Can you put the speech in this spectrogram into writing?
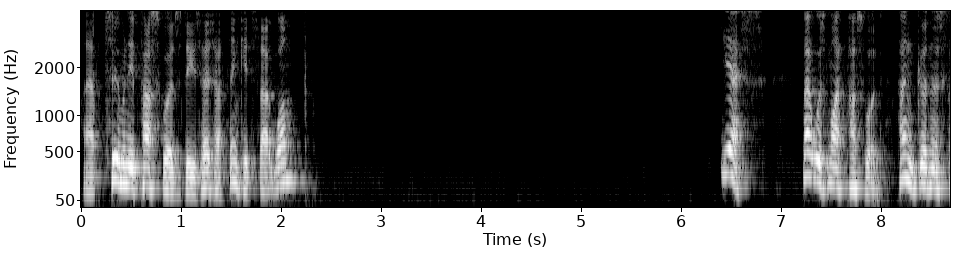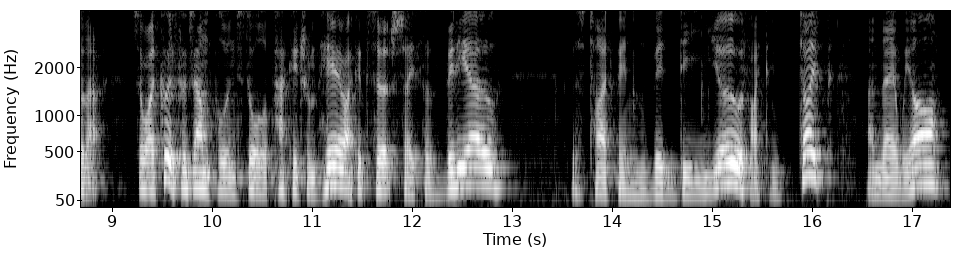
I have too many passwords these days. I think it's that one. Yes, that was my password. Thank goodness for that. So I could, for example, install a package from here. I could search, say, for video. Just type in video if I can type, and there we are.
